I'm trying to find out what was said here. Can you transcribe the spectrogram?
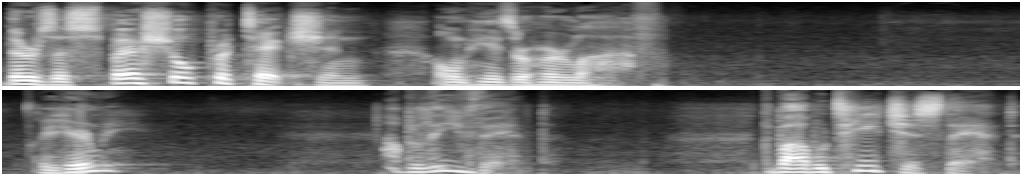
there's a special protection on his or her life. You hearing me? I believe that. The Bible teaches that.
